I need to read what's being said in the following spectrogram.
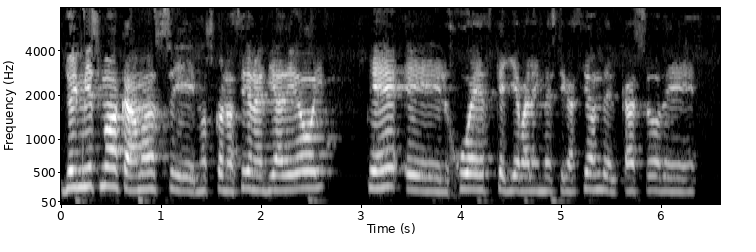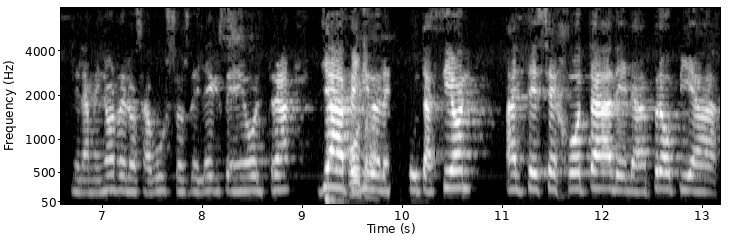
Y hoy mismo acabamos, eh, hemos conocido en el día de hoy que eh, el juez que lleva la investigación del caso de, de, la menor de los abusos del ex de Oltra ya ha pedido la imputación al TSJ de la propia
